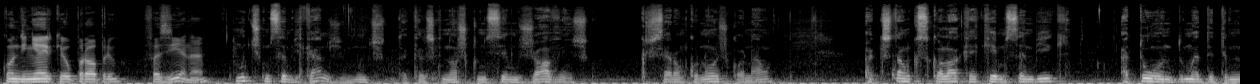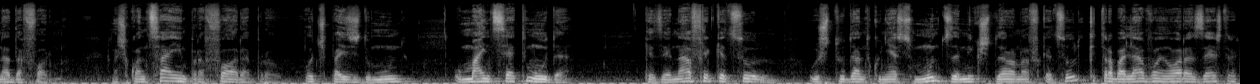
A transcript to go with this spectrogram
com dinheiro que eu próprio fazia, não é? Muitos moçambicanos, muitos daqueles que nós conhecemos jovens, cresceram conosco ou não, a questão que se coloca é que em Moçambique atuam de uma determinada forma. Mas quando saem para fora, para outros países do mundo, o mindset muda. Quer dizer, na África do Sul, o estudante conhece muitos amigos que estudaram na África do Sul e que trabalhavam em horas extras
